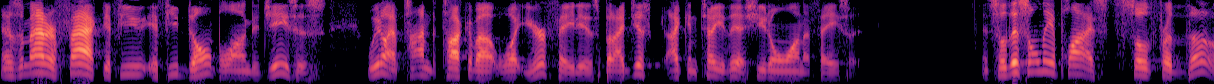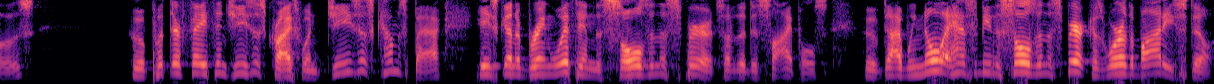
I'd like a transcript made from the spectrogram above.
As a matter of fact, if you if you don't belong to Jesus, we don't have time to talk about what your fate is, but I just I can tell you this, you don't want to face it. And so this only applies so for those who have put their faith in Jesus Christ, when Jesus comes back, he's going to bring with him the souls and the spirits of the disciples who have died. We know it has to be the souls and the spirit because where are the bodies still?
